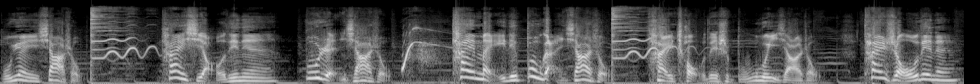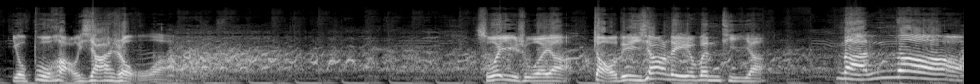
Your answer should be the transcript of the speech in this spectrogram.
不愿意下手，太小的呢不忍下手，太美的不敢下手，太丑的是不会下手，太熟的呢又不好下手啊。所以说呀，找对象这个问题呀。难呐。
